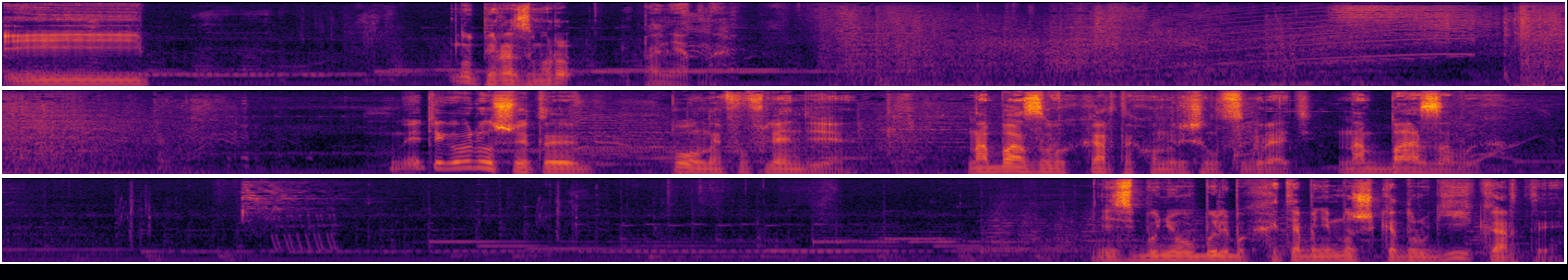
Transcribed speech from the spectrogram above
И... Ну, пирозаморо... Понятно Я тебе говорил, что это полная фуфляндия. На базовых картах он решил сыграть. На базовых. Если бы у него были бы хотя бы немножечко другие карты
